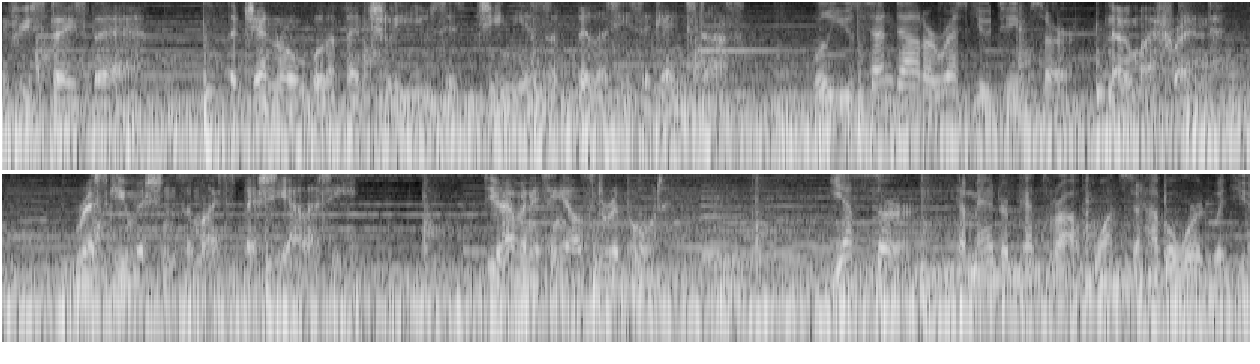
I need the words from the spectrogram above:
If he stays there, the General will eventually use his genius abilities against us. Will you send out a rescue team, sir? No, my friend. Rescue missions are my speciality. Do you have anything else to report? Yes, sir. Commander Petrov wants to have a word with you.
